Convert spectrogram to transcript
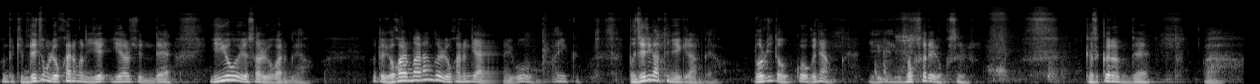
근데 김대중을 욕하는 건 이해, 이해할 수 있는데, 이호 여사를 욕하는 거야. 근데 욕할 만한 걸 욕하는 게 아니고, 아니, 그, 머저리 같은 얘기를 하는 거야. 논리도 없고, 그냥 욕설에 욕설. 그래서 끊었는데, 와,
